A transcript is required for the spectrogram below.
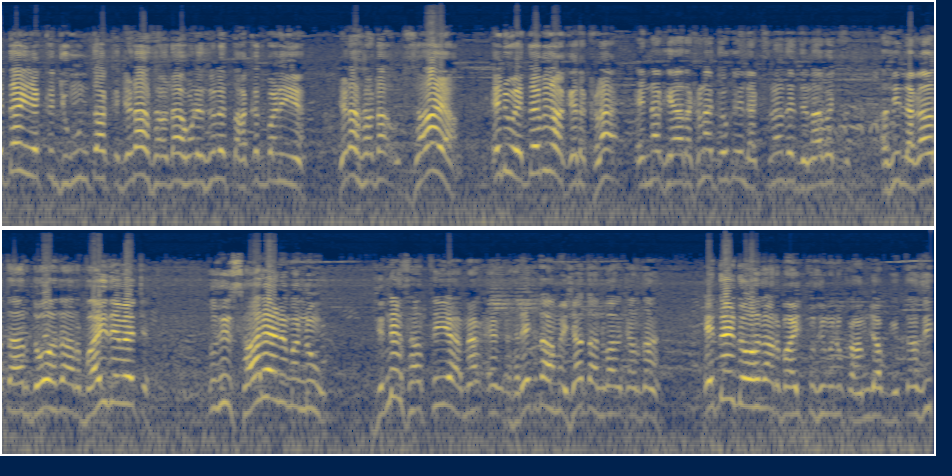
ਇਦਾਂ ਹੀ 1 ਜੂਨ ਤੱਕ ਜਿਹੜਾ ਸਾਡਾ ਹੁਣ ਇਸ ਵੇਲੇ ਤਾਕਤ ਬਣੀ ਹੈ ਜਿਹੜਾ ਸਾਡਾ ਉਤਸ਼ਾਹ ਆ, ਇਹਨੂੰ ਇਦਾਂ ਵਧਾ ਕੇ ਰੱਖਣਾ, ਇੰਨਾ ਖਿਆਲ ਰੱਖਣਾ ਕਿਉਂਕਿ ਇਲੈਕਸ਼ਨਾਂ ਦੇ ਦਿਨਾਂ ਵਿੱਚ ਅਸੀਂ ਲਗਾਤਾਰ 2022 ਦੇ ਵਿੱਚ ਤੁਸੀਂ ਸਾਰਿਆਂ ਨੇ ਮੈਨੂੰ, ਜਿੰਨੇ ਸਾਥੀ ਆ, ਮੈਂ ਹਰੇਕ ਦਾ ਹਮੇਸ਼ਾ ਧੰਨਵਾਦ ਕਰਦਾ। ਇਦਾਂ ਹੀ 2022 ਚ ਤੁਸੀਂ ਮੈਨੂੰ ਕਾਮਯਾਬ ਕੀਤਾ ਸੀ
